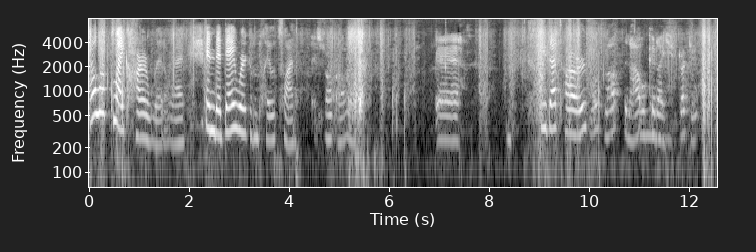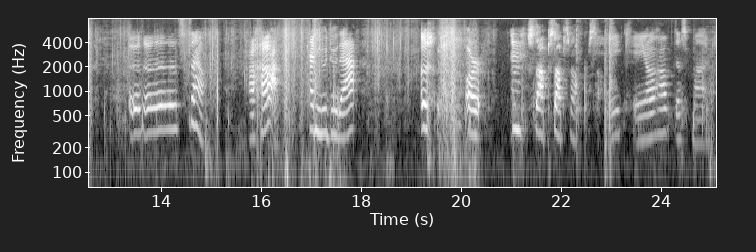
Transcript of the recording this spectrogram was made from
that looks like hard a little bit. And today we're gonna play with slime. It's not hard. Eh. See, that's hard. No, it's not. Then how could I stretch it? Uh, so. Aha. Can you do that? Ugh. Or, mm, Stop, stop, stop, stop. okay, I'll have this much.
